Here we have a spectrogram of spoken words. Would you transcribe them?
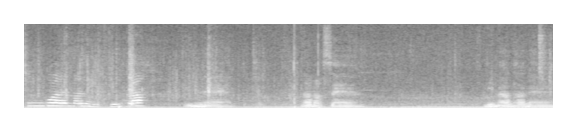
친구 할머니 있을까? 있네. 남학생. 미만하네.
